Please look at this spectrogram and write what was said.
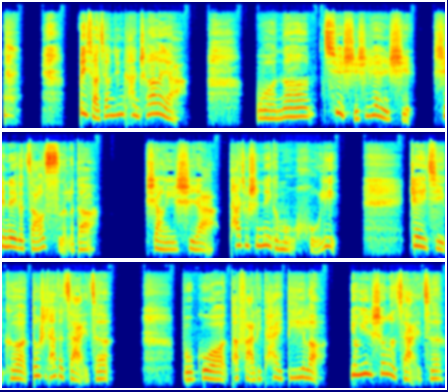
被小将军看穿了呀。我呢，确实是认识，是那个早死了的。上一世啊，他就是那个母狐狸，这几个都是他的崽子。不过他法力太低了，又因生了崽子，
